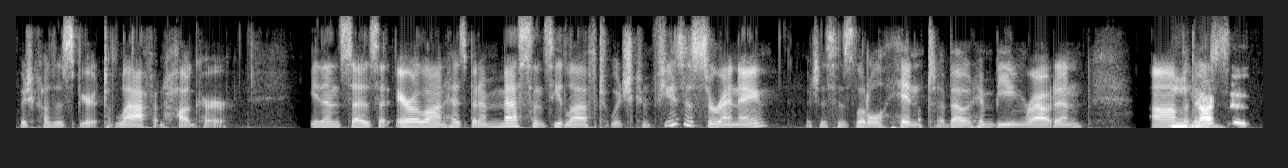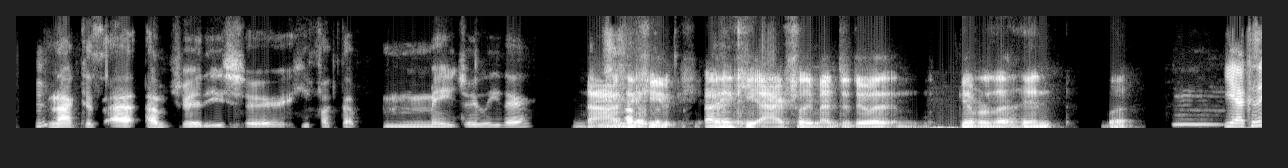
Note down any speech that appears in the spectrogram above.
which causes Spirit to laugh and hug her. He then says that Arelon has been a mess since he left, which confuses Sarene, which is his little hint about him being Raoden. Um, but Mhm. Not cause, Hmm? I, I'm pretty sure he fucked up majorly there. Nah, I think he I think he actually meant to do it and give her the hint, but Yeah, because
